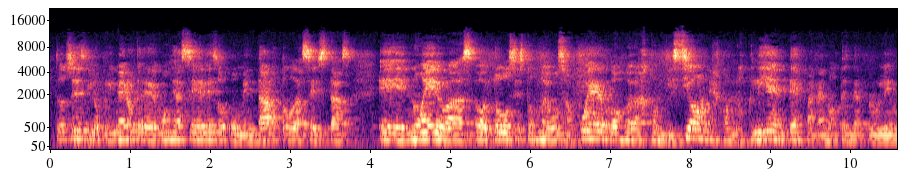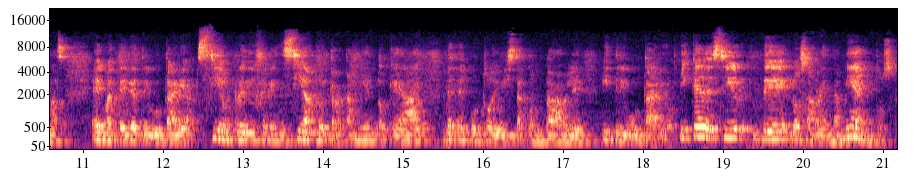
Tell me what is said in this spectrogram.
Entonces, lo primero que debemos de hacer es documentar todas estas eh, nuevas, o todos estos nuevos acuerdos, nuevas condiciones con los clientes para no tener problemas en materia tributaria, siempre diferenciando el tratamiento que hay desde el punto de vista contable y tributario. ¿Y qué decir de los arrendamientos?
